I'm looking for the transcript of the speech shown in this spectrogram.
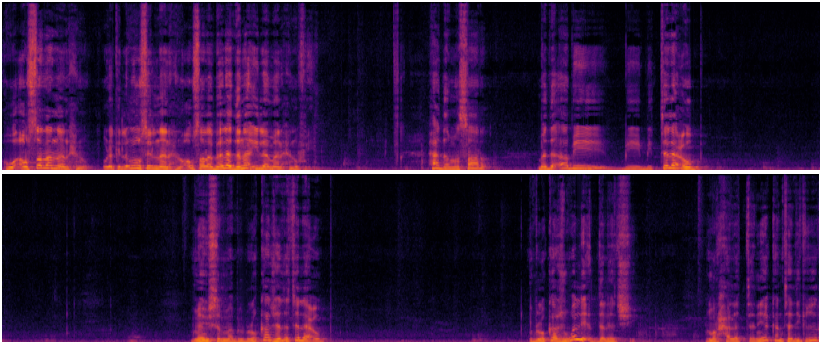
هو أوصلنا نحن ولكن لم يوصلنا نحن أوصل بلدنا إلى ما نحن فيه. هذا مسار بدأ بالتلاعب ما يسمى بالبلوكاج هذا تلاعب ال blocage هو اللي أدى لهذا الشيء. المرحلة الثانية كانت هذيك غير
